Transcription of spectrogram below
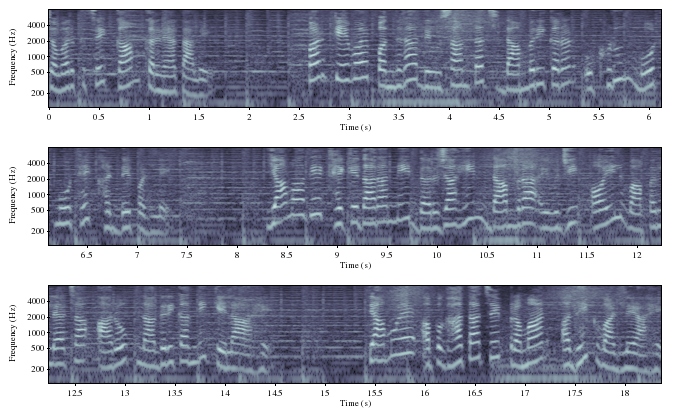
चवर्कचे काम करण्यात आले. पण केवळ पंधरा दिवसांतच डांबरीकरण उखडून मोठमोठे खड्डे पडले. यामागे ठेकेदारांनी दर्जाहीन डांबराऐवजी ऑइल वापरल्याचा आरोप नागरिकांनी केला आहे. त्यामुळे अपघाताचे प्रमाण अधिक वाढले आहे.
